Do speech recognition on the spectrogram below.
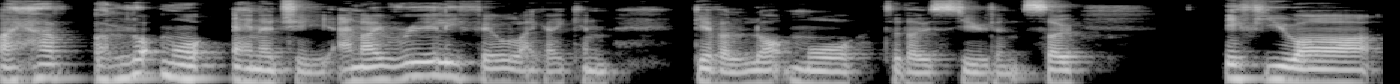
I have a lot more energy and I really feel like I can give a lot more to those students. So if you are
